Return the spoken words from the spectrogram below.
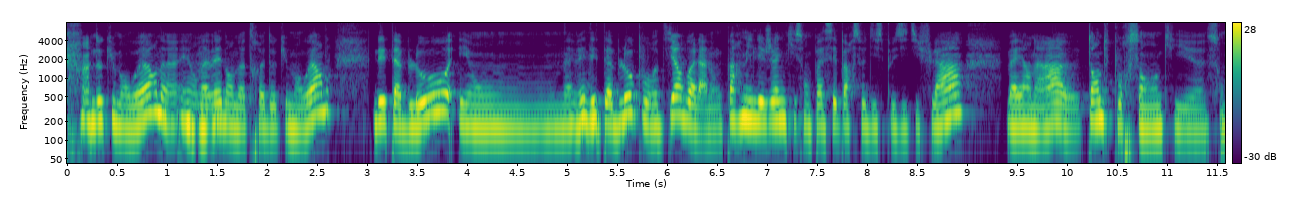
un document Word, et on avait dans notre document Word des tableaux, et on avait des tableaux pour dire, voilà, donc parmi les jeunes qui sont passés par ce dispositif-là, bah, il y en a euh, tant de pourcents qui euh, sont,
